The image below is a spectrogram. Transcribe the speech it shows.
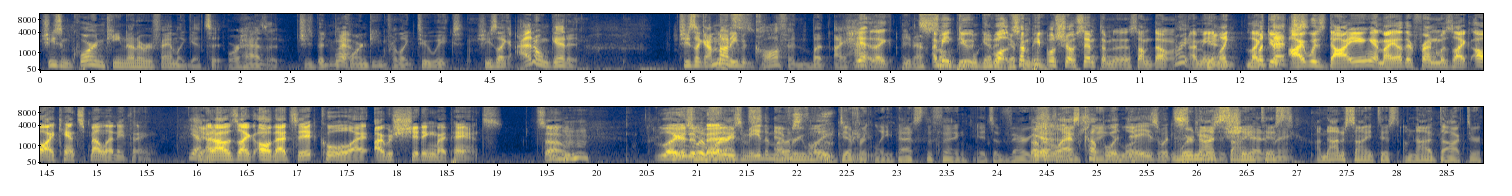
She's in quarantine. None of her family gets it or has it. She's been in Yeah. quarantine for like two weeks. She's like, I don't get it. She's like, I'm not It's- even coughing, but I have. Yeah, it," like you know. I mean, people dude. get Well, some people show symptoms and some don't. Right. I mean, Yeah. like, Like, dude, I was dying and my other friend was like, "Oh, I can't smell anything." Yeah. and I was like, "Oh, that's it. Cool." I, I was shitting my pants. So, Mm-hmm. look Here's what it, man. worries me the most. Everyone like, differently. That's the thing. It's a very Over the last couple thing. of look, days, what we're not scares the shit out of me. scientists. I'm not a scientist. I'm not a doctor.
